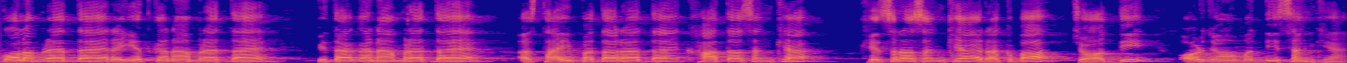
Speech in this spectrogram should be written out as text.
कॉलम रहता है, रैयत का नाम रहता है, पिता का नाम रहता है अस्थाई पता रहता है, खाता संख्या खेसरा संख्या, रकबा, चौहद्दी और जमाबंदी संख्या।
